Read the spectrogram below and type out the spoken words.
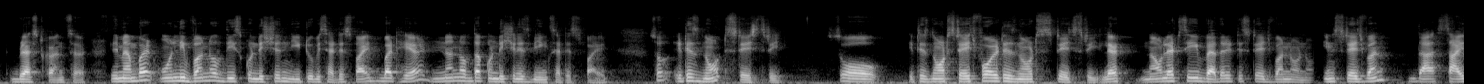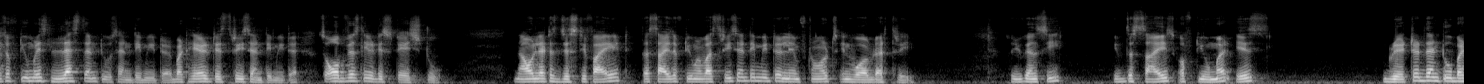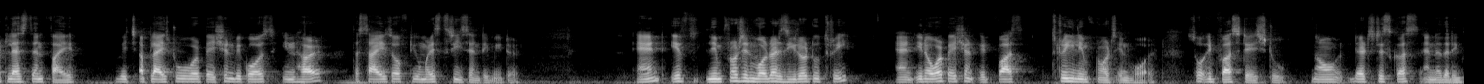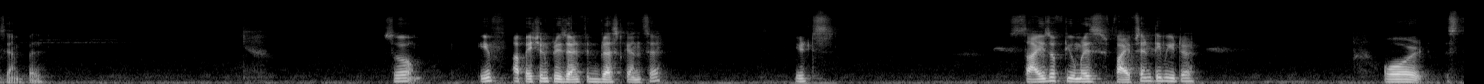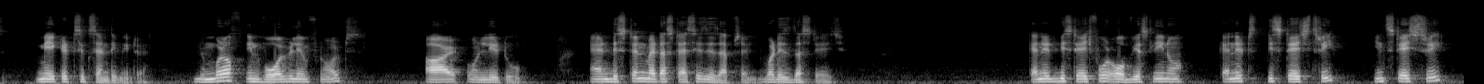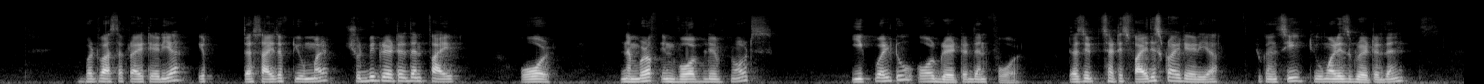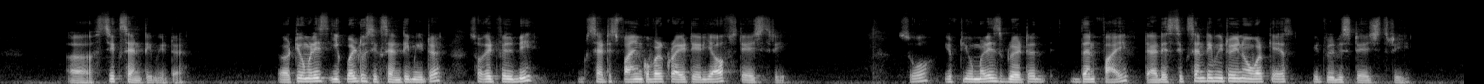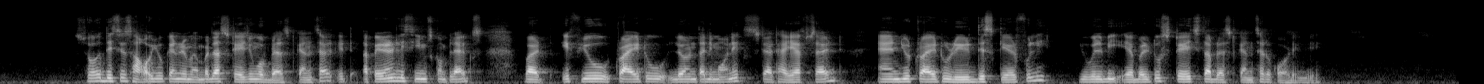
breast cancer. Remember only one of these conditions need to be satisfied but here none of the condition is being satisfied. So it is not stage 3 so it is not stage 4 it is not stage 3 let now let's see whether it is stage 1 or not. In stage 1 the size of tumor is less than 2 centimeter but here it is 3 centimeter. So obviously it is stage 2 now let us justify it. The size of tumor was 3 centimeter, lymph nodes involved are 3. So you can see if the size of tumor is greater than 2 but less than 5 which applies to our patient because in her the size of tumor is 3 centimeter. And if lymph nodes involved are 0 to 3 and in our patient it was 3 lymph nodes involved. So it was stage 2. Now let's discuss another example. So if a patient presents with breast cancer, its size of tumor is 5 centimeter or make it 6 centimeter. Number of involved lymph nodes are only 2 and distant metastasis is absent. What is the stage? Can it be stage 4? Obviously no. Can it be stage 3? In stage 3, what was the criteria? If the size of tumor should be greater than 5 or number of involved lymph nodes equal to or greater than 4. Does it satisfy this criteria? You can see tumor is greater than uh, 6 centimeter. Uh, tumor is equal to 6 centimeter. So, it will be satisfying our criteria of stage 3. So if tumor is greater than 5 that is 6 centimeter in our case it will be stage 3. So this is how you can remember the staging of breast cancer. It apparently seems complex but if you try to learn the mnemonics that I have said and you try to read this carefully you will be able to stage the breast cancer accordingly.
